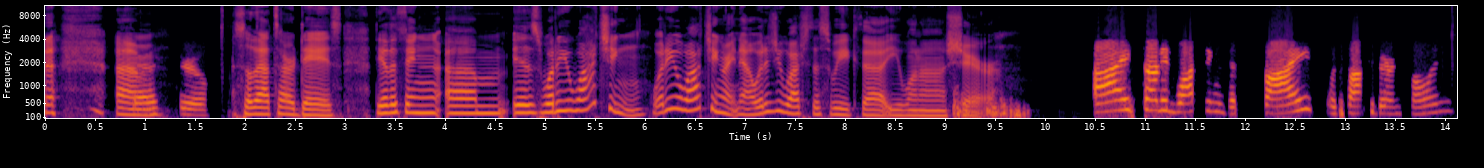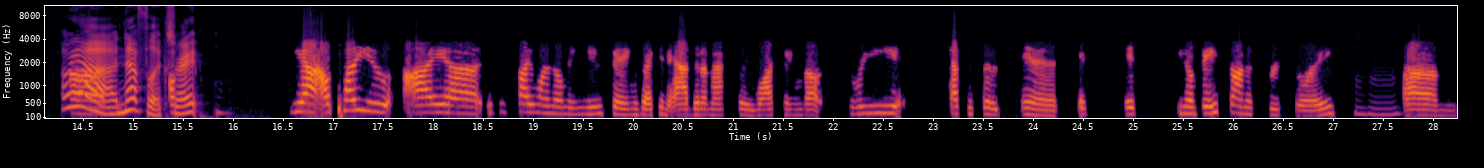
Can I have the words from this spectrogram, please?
um, That's true. so that's our days. The other thing um, is, what are you watching? What are you watching right now? What did you watch this week that you want to share? I started watching The Spy with Sacha Baron Cohen. Oh yeah, Um, Netflix, right? Yeah, I'll tell you, I uh, this is probably one of the only new things I can add that I'm actually watching. About three episodes in, it's it's you know based on a true story. Mm-hmm. Um,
